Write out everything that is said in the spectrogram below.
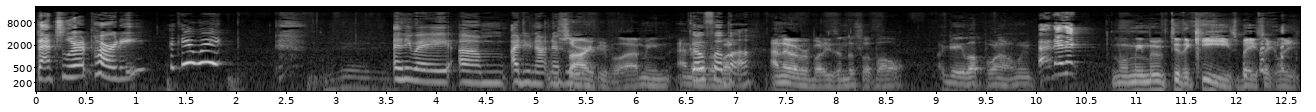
bachelorette party. I can't wait. Anyway, um, I do not know who. Sorry, people. I mean, I know Go everybody- football. I know everybody's into football. I gave up on it when da, da. we, when we moved to the Keys, basically.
